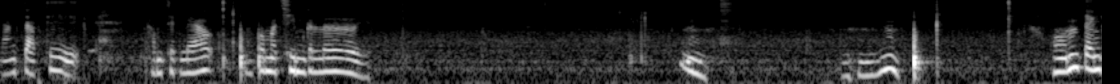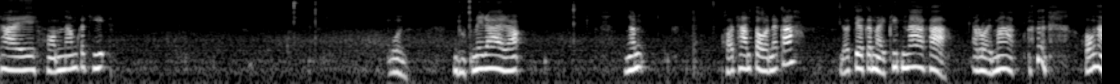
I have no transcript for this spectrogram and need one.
หลังจากที่ทำเสร็จแล้วเราก็มาชิมกันเลย อืมหอมแตงไทย หอมน้ำกะทิ โอ้ยหยุดไม่ได้แล้วงั้น ขอทานต่อนะคะ เดี๋ยวเจอกันใหม่คลิปหน้าค่ะ อร่อยมาก ของหา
